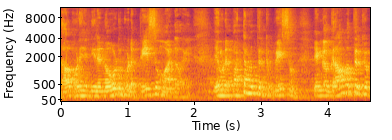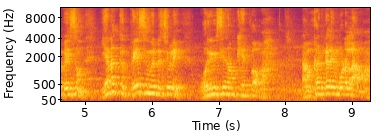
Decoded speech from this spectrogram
தகப்பனே நீர் என்னோடு கூட பேசும் ஆண்டவரே. எங்களுடைய பட்டணத்திற்கு பேசும் எங்கள் கிராமத்திற்கு பேசும் எனக்கு பேசும் என்று சொல்லி ஒரு விஷயம் நாம் கேட்போமா? நம் கண்களை மூடலாமா?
